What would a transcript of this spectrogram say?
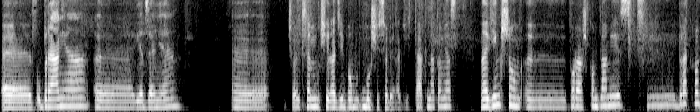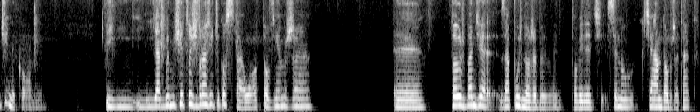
E, w ubrania, e, jedzenie. E, człowiek sam musi radzić, bo musi sobie radzić, tak? Natomiast największą porażką dla mnie jest brak rodziny koło mnie. I jakby mi się coś w razie czego stało, to wiem, że to już będzie za późno, żeby powiedzieć, synu, chciałam dobrze, tak?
